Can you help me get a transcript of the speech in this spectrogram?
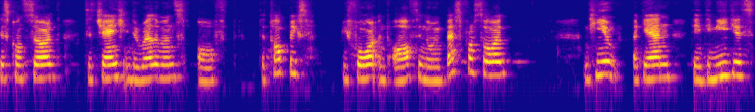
This concerned the change in the relevance of the topics before and after knowing best for soil. And here again, the intermediates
